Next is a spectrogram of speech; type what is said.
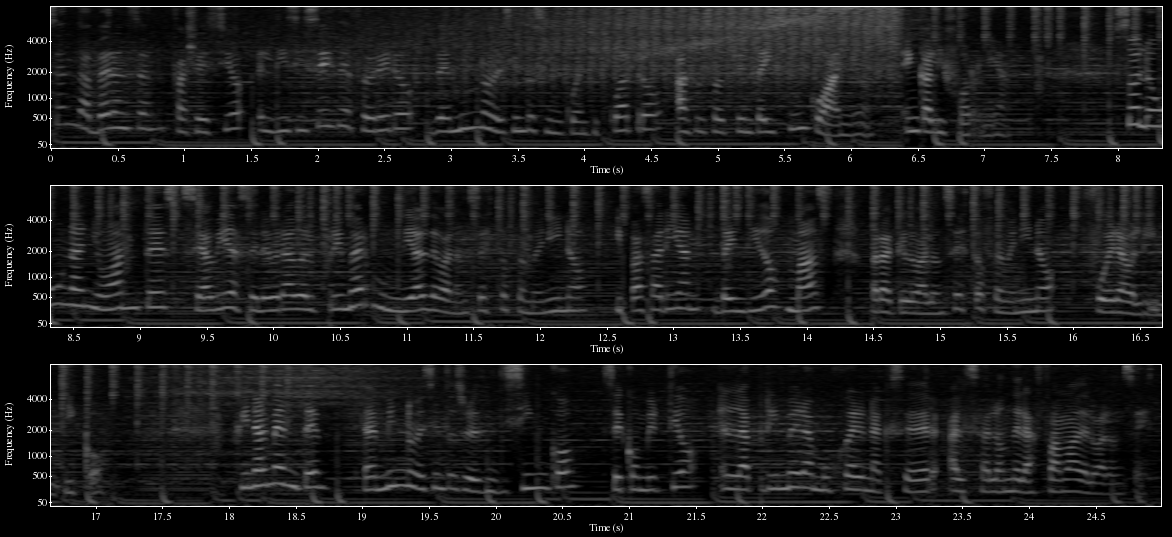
Senda Berensen falleció el 16 de febrero de 1954 a sus 85 años, en California. Solo un año antes se había celebrado el primer Mundial de Baloncesto Femenino y pasarían 22 más para que el baloncesto femenino fuera olímpico. Finalmente, en 1975 se convirtió en la primera mujer en acceder al Salón de la Fama del baloncesto.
